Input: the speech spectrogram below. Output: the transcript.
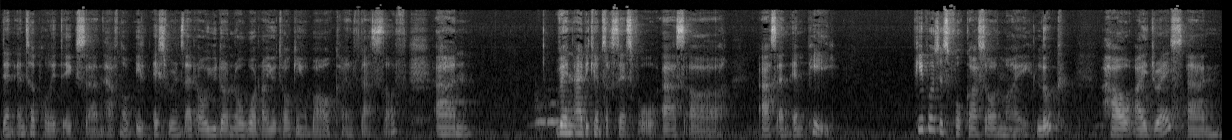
Then enter politics and have no experience at all. You don't know what are you talking about, kind of that stuff. And when I became successful as a, as an MP, people just focus on my look, how I dress, and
